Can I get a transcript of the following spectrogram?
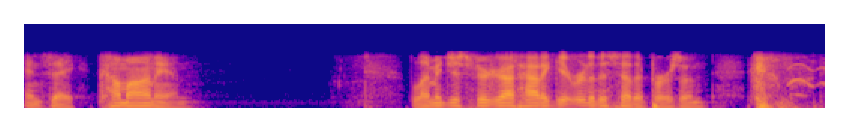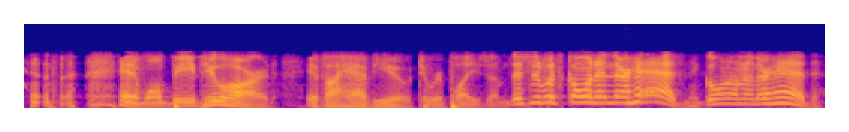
and say, Come on in. Let me just figure out how to get rid of this other person. and it won't be too hard if I have you to replace them. This is what's going in their head, going on in their head.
